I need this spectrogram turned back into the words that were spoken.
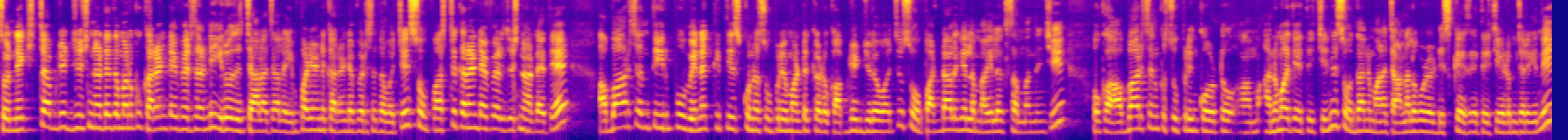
సో నెక్స్ట్ అప్డేట్ చూసినట్టయితే మనకు కరెంట్ అఫైర్స్ అండి. ఈరోజు చాలా చాలా ఇంపార్టెంట్ కరెంట్ అఫైర్స్ అయితే వచ్చాయి. సో ఫస్ట్ కరెంట్ అఫైర్స్ చూసినట్లయితే అబార్షన్ తీర్పు వెనక్కి తీసుకున్న సుప్రీం అంటే ఇక్కడ ఒక అప్డేట్ చూడవచ్చు. సో పద్నాలుగేళ్ళ మహిళలకు సంబంధించి ఒక అబార్షన్కు సుప్రీంకోర్టు అనుమతి అయితే ఇచ్చింది. సో దాన్ని మన ఛానల్ కూడా డిస్కస్ అయితే చేయడం జరిగింది.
